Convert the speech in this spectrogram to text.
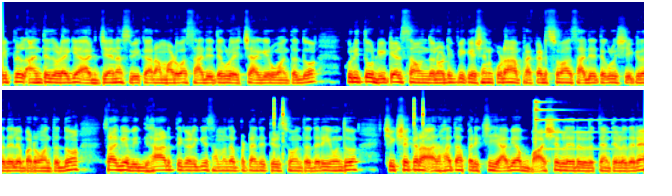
ಏಪ್ರಿಲ್ ಅಂತ್ಯದೊಳಗೆ ಅರ್ಜಿಯನ್ನು ಸ್ವೀಕಾರ ಮಾಡುವ ಸಾಧ್ಯತೆಗಳು ಹೆಚ್ಚಾಗಿರುವಂಥದ್ದು. ಕುರಿತು ಡೀಟೇಲ್ಸ್ ಒಂದು ನೋಟಿಫಿಕೇಶನ್ ಕೂಡ ಪ್ರಕಟಿಸುವ ಸಾಧ್ಯತೆಗಳು ಶೀಘ್ರದಲ್ಲೇ ಬರುವಂಥದ್ದು. ಸೊ ಹಾಗೆ ವಿದ್ಯಾರ್ಥಿಗಳಿಗೆ ಸಂಬಂಧಪಟ್ಟಂತೆ ತಿಳಿಸುವಂಥದ್ದರೆ ಈ ಒಂದು ಶಿಕ್ಷಕರ ಅರ್ಹತಾ ಪರೀಕ್ಷೆ ಯಾವ್ಯಾವ ಭಾಷೆಗಳಿರುತ್ತೆ ಅಂತ ಹೇಳಿದ್ರೆ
